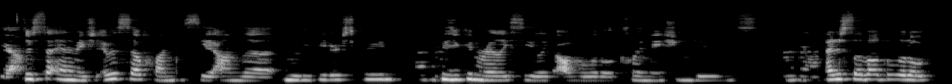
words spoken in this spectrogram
Yeah. Just the animation. It was so fun to see it on the movie theater screen. Because you can really see like all the little claymation dudes. Mhm. I just love all the little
